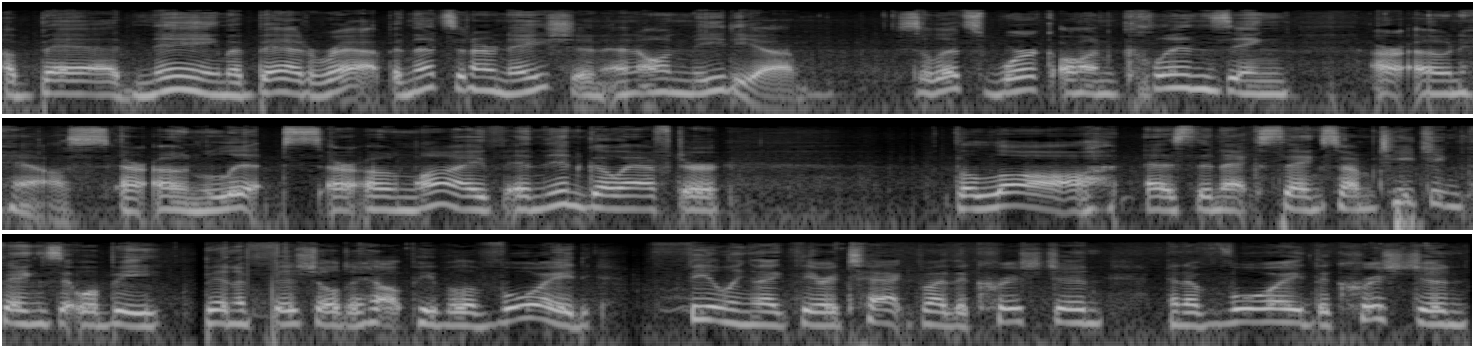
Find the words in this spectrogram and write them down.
a bad name, a bad rep. And that's in our nation and on media. So let's work on cleansing our own house, our own lips, our own life, and then go after the law as the next thing. So I'm teaching things that will be beneficial to help people avoid feeling like they're attacked by the Christian and avoid the Christian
